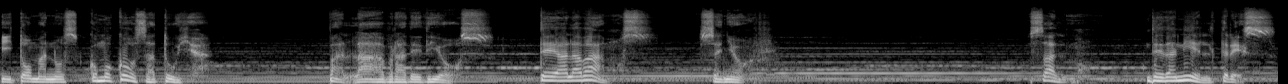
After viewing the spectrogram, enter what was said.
y tómanos como cosa tuya. Palabra de Dios. Te alabamos, Señor. Salmo de Daniel 3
